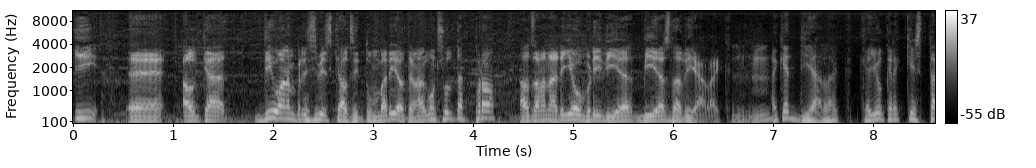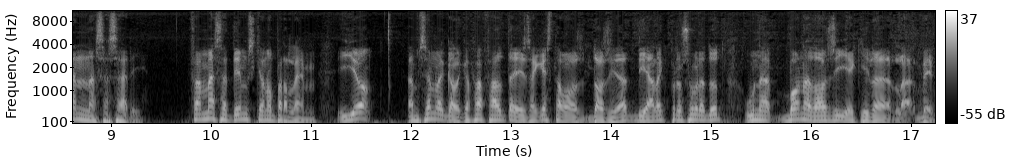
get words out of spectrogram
i eh, el que diuen en principi és que els hi tombaria el tema de consulta, però els demanaria obrir dia, vies de diàleg. Mm. -hmm. Aquest diàleg, que jo crec que és tan necessari. Fa massa temps que no parlem. I jo em sembla que el que fa falta és aquesta dos- dosi de diàleg, però sobretot una bona dosi, i aquí la... la bé,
